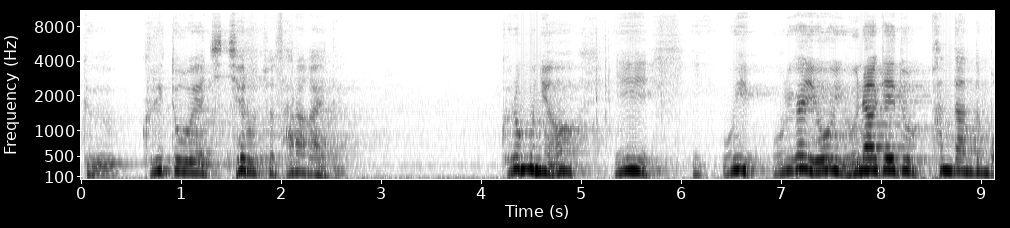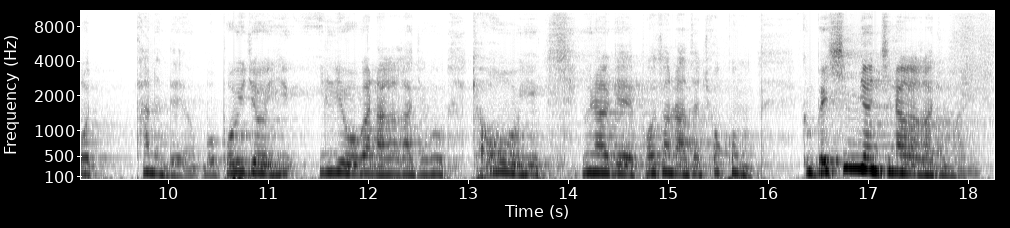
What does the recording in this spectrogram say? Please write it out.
그 그리스도의 지체로서 살아가야 돼요. 그러면요, 이, 이 우리 우리가 요 은하계도 판단도 못 하는데요. 뭐 보이죠? 1, 2호가 나가가지고 겨우 이 은하계 벗어나서 조금 그 몇십 년 지나가가지고 말이에요.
